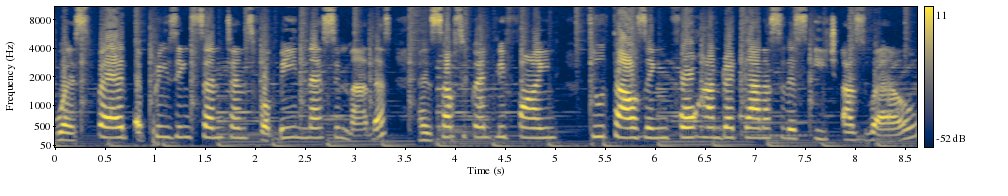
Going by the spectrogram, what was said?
were spared a prison sentence for being nursing mothers and subsequently fined 2,400 Ghana cedis each as well.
